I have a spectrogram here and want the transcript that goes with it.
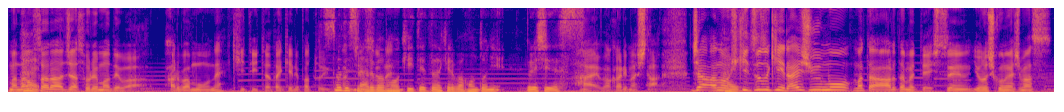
まあ、なおさらじゃあそれまではアルバムをね聴いていただければというそうですね。アルバムを聴いていただければ本当に嬉しいです。はいわかりました。じゃああの、はい。引き続き来週もまた改めて出演よろしくお願いします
